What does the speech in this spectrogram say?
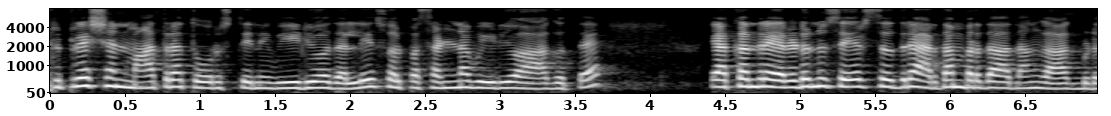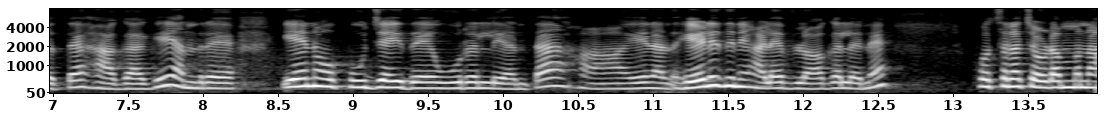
ಪ್ರಿಪ್ರೇಷನ್ ಮಾತ್ರ ತೋರಿಸ್ತೀನಿ ವಿಡಿಯೋದಲ್ಲಿ. ಸ್ವಲ್ಪ ಸಣ್ಣ ವಿಡಿಯೋ ಆಗುತ್ತೆ. ಯಾಕಂದರೆ ಎರಡನ್ನೂ ಸೇರಿಸಿದ್ರೆ ಅರ್ಧಂಬರ್ಧ ಆದಂಗೆ ಆಗಿಬಿಡುತ್ತೆ. ಹಾಗಾಗಿ ಅಂದರೆ ಏನು ಪೂಜೆ ಇದೆ ಊರಲ್ಲಿ ಅಂತ ಏನ ಹೇಳಿದ್ದೀನಿ ಹಳೆ ವ್ಲಾಗಲ್ಲೇ ಹೋದ್ಸಲ ಚೌಡಮ್ಮನ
